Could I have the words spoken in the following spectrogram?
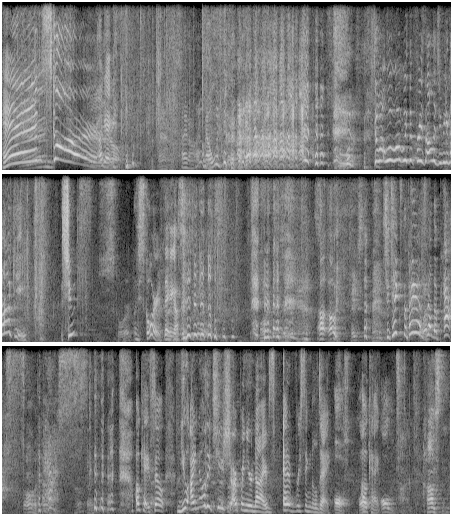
and, And score. Okay. The pants. I don't, I don't know. so what, what, what would the phraseology be in hockey? Shoots, Score. scored. There you go. Oh, the pants. oh, oh, Takes the pants. she takes the pass. No, the pass. Oh, the pass. Okay. Okay, so you, I know that you sharpen your knives every single day. All, all, Okay. all the time, constantly.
